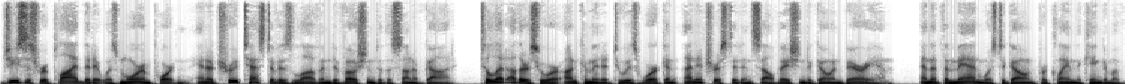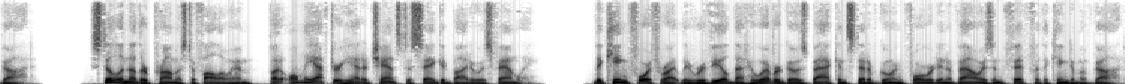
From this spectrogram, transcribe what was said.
Jesus replied that it was more important and a true test of his love and devotion to the Son of God, to let others who are uncommitted to his work and uninterested in salvation to go and bury him, and that the man was to go and proclaim the kingdom of God. Still another promised to follow him, but only after he had a chance to say goodbye to his family. The king forthrightly revealed that whoever goes back instead of going forward in a vow isn't fit for the kingdom of God.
